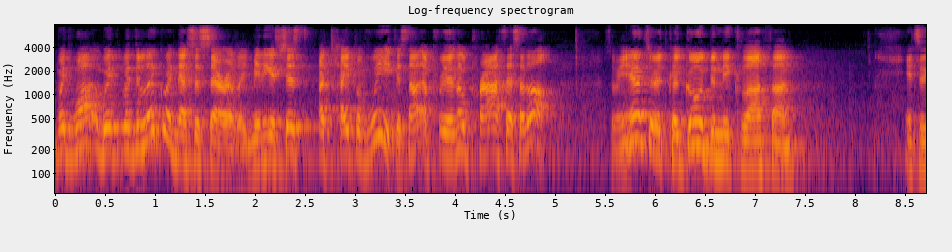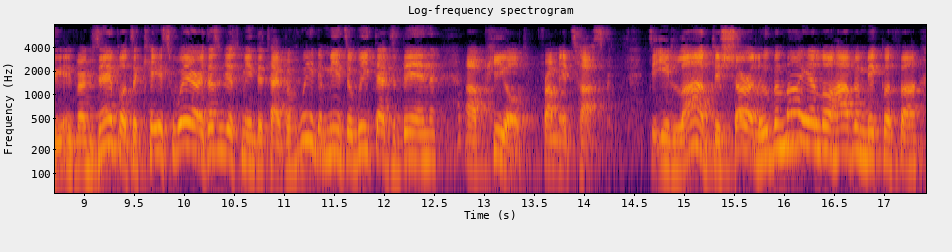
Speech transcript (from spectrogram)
with, with with the liquid necessarily, meaning it's just a type of wheat. It's not a, there's no process at all. So he answered, "Kagon b'miklathan." It's a, for example, it's a case where it doesn't just mean the type of wheat; it means a wheat that's been uh, peeled from its husk. To ilav to shara lubamaya lo have miklafa.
